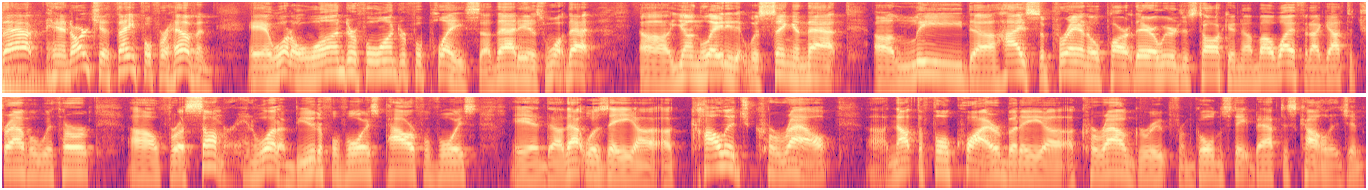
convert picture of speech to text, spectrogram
That, and aren't you thankful for heaven? And what a wonderful, wonderful place uh, that is. What, that uh, young lady that was singing that uh, lead uh, high soprano part there, we were just talking. Uh, my wife and I got to travel with her uh, for a summer, and what a beautiful voice, powerful voice. And that was a, a college chorale. Uh, not the full choir, but a, uh, a, chorale group from Golden State Baptist College. And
